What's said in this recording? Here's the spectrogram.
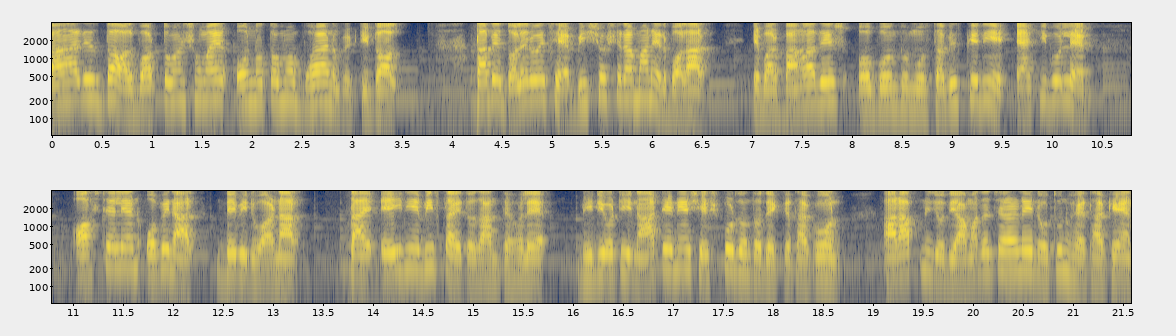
বাংলাদেশ দল বর্তমান সময়ের অন্যতম ভয়ানক একটি দল। তাদের দলে রয়েছে বিশ্বসেরা মানের বলার। এবার বাংলাদেশ ও বন্ধু মুস্তাফিজকে নিয়ে একই বললেন অস্ট্রেলিয়ান ওপেনার ডেভিড ওয়ার্নার। তাই এই নিয়ে বিস্তারিত জানতে হলে ভিডিওটি না টেনে শেষ পর্যন্ত দেখতে থাকুন। আর আপনি যদি আমাদের চ্যানেলে নতুন হয়ে থাকেন,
